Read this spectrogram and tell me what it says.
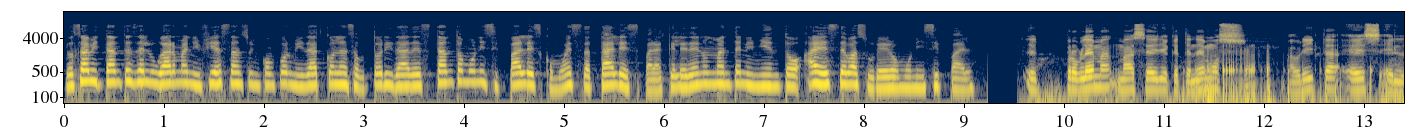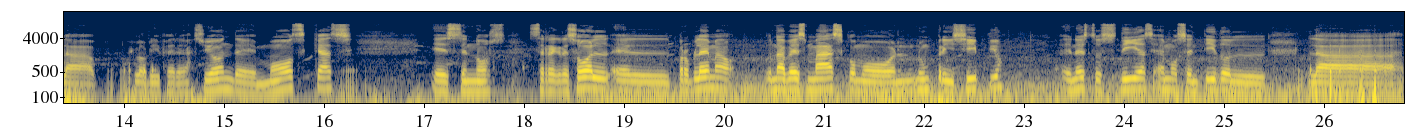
Los habitantes del lugar manifiestan su inconformidad con las autoridades, tanto municipales como estatales, para que le den un mantenimiento a este basurero municipal. El problema más serio que tenemos ahorita es en la proliferación de moscas este, nos, se regresó el, problema una vez más como en un principio. En estos días hemos sentido la,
